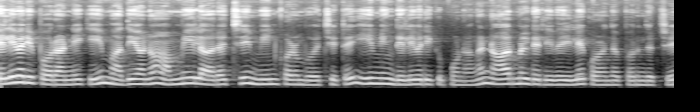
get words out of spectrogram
டெலிவரி போகிற அன்னைக்கு மதியானம் அம்மியில் அரைச்சி மீன் குழம்பு வச்சுட்டு ஈவினிங் டெலிவரிக்கு போனாங்க. நார்மல் டெலிவரியிலே குழந்த பிறந்துருச்சு.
